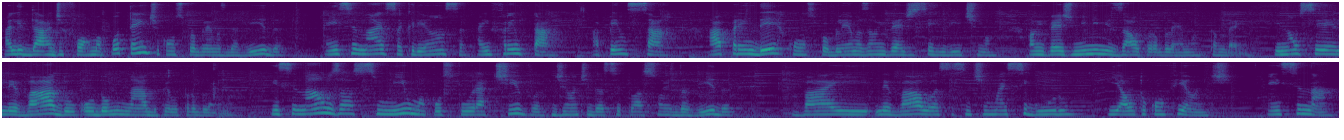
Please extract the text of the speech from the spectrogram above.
a lidar de forma potente com os problemas da vida é ensinar essa criança a enfrentar, a pensar, a aprender com os problemas ao invés de ser vítima, ao invés de minimizar o problema também e não ser levado ou dominado pelo problema. Ensiná-los a assumir uma postura ativa diante das situações da vida vai levá-lo a se sentir mais seguro e autoconfiante. ensinar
